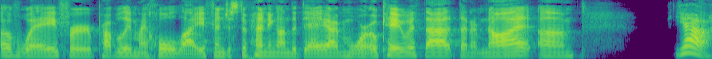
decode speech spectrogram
of way for probably my whole life. And just depending on the day, I'm more okay with that than I'm not. Um, yeah.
